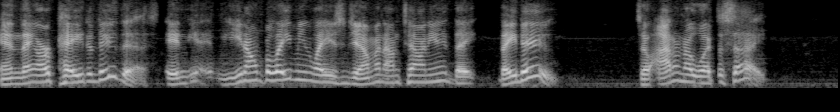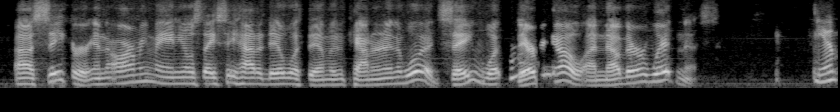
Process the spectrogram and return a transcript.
And they are paid to do this. And you don't believe me, ladies and gentlemen, I'm telling you, they they do. So I don't know what to say. Uh, seeker in the army manuals, they see how to deal with them encountering in the woods. See what? There we go. Another witness. Yep.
